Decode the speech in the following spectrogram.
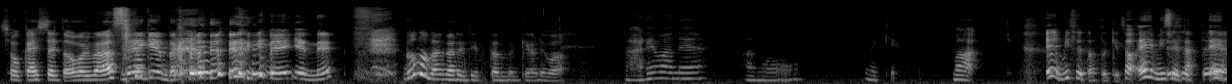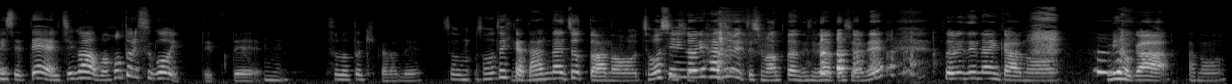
紹介したいと思います。名言だから。名言ね。どの流れで言ったんだっけあれは？あれはねあのなんだっけ。まあ絵見せた時。そう絵見せた。絵見せて。う、ちが、まあ、本当にすごいって言ってうん、その時からねそその時からだんだんちょっとあの調子に乗り始めてしまったんですね 私はねそれでなんかあの美穂があの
